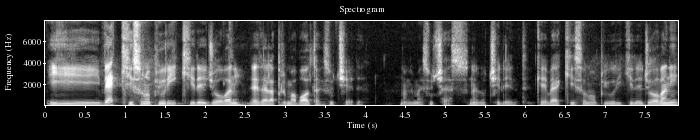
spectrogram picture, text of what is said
i vecchi sono più ricchi dei giovani ed è la prima volta che succede. Non è mai successo nell'Occidente che i vecchi sono più ricchi dei giovani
